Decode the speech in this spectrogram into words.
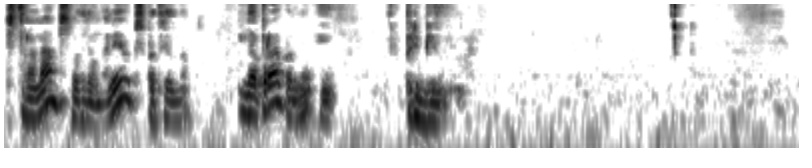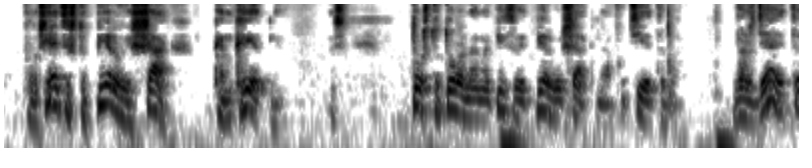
по сторонам, посмотрел налево, посмотрел направо, ну и прибил его. Получается, что первый шаг конкретный, то, что Тора нам описывает, первый шаг на пути этого вождя, это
